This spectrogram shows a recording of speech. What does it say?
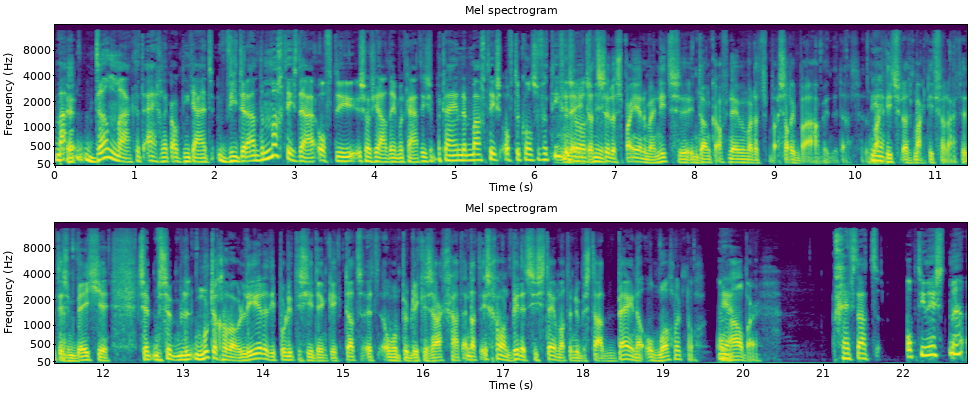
Maar dan maakt het eigenlijk ook niet uit wie er aan de macht is daar. Of die Sociaal-Democratische Partij aan de macht is, of de conservatieven Nee, zoals dat nu. zullen Spanjaarden mij niet eh, in dank afnemen... maar dat zal ik beamen, inderdaad. Dat, Ja. maakt niet, dat maakt niet veel uit. Het is een beetje... Ze, ze moeten gewoon leren, die politici, denk ik... dat het om een publieke zaak gaat. En dat is gewoon binnen het systeem wat er nu bestaat... bijna onmogelijk nog. Onhaalbaar. Geeft dat optimisme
